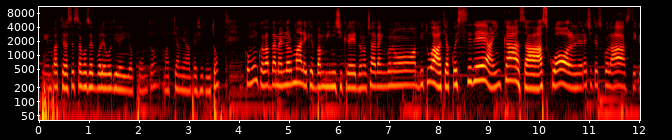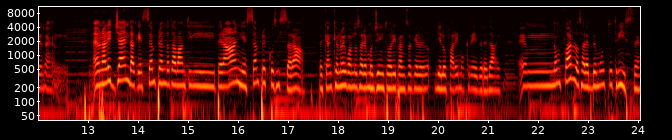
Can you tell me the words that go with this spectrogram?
Sì, infatti è la stessa cosa che volevo dire io, appunto. Mattia mi ha preceduto. Comunque, vabbè, ma è normale che i bambini ci credono, cioè vengono abituati a questa idea in casa, a scuola, nelle recite scolastiche, cioè è una leggenda che è sempre andata avanti per anni e sempre così sarà. Perché anche noi quando saremo genitori penso che glielo faremo credere, dai. Ehm, non farlo sarebbe molto triste.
